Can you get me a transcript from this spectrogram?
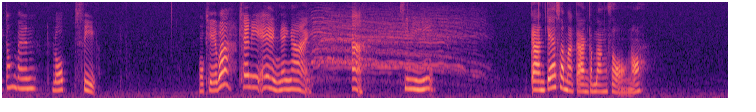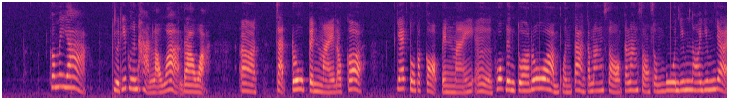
x ต้องเป็นลบสิบโอเคป่ะ แค่นี้เองง่าย ๆ อะ ทีนี้ การแก้สมการกำลังสองเนาะก็ไม่ยาก อยู่ที่พื้นฐานเราว่าเราอะอะจัดรูปเป็นไหม แล้วก็แยกตัวประกอบเป็นไหม เออ พวกดึงตัวร่วม ผลต่างกำลังสองกำลังสองสมบูรณ์ ยิ้มน้อยยิ้มใหญ่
